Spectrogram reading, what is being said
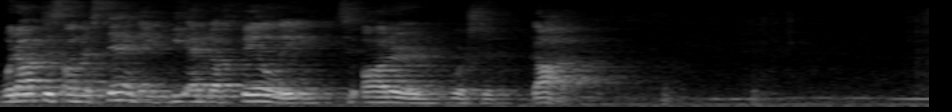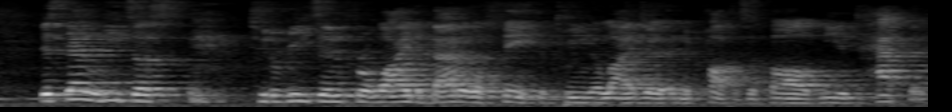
Without this understanding, we end up failing to honor and worship God. This then leads us to the reason for why the battle of faith between Elijah and the prophets of Baal needed to happen.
